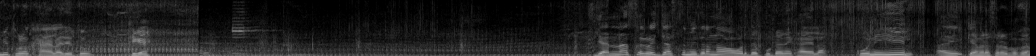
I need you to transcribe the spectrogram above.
मी थोडं खायला देतो. ठीक आहे? यांना सगळ्यात जास्त मित्रांनो आवडतं फुटाने खायला. कोणी येईल आणि कॅमेरा सरळ पकडा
